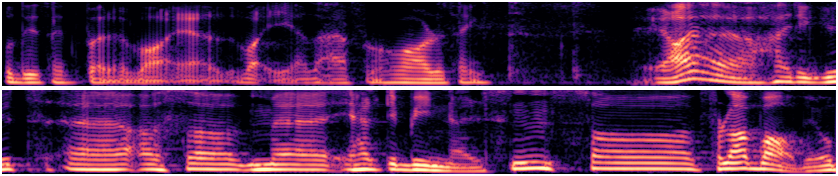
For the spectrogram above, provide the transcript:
og de tenkte bare hva er, hva er det her for noe? Hva har du tenkt? Ja, ja, ja, herregud. Eh, altså, med, helt i begynnelsen så For da var det jo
